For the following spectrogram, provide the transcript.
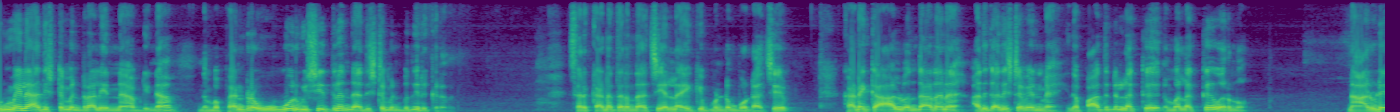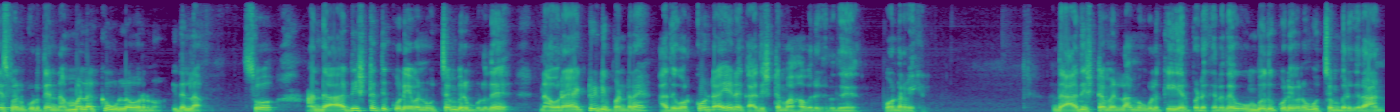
உண்மையில் அதிர்ஷ்டம் என்றால் என்ன அப்படின்னா நம்ம பண்ணுற ஒவ்வொரு விஷயத்திலும் இந்த அதிர்ஷ்டம் என்பது இருக்கிறது. சார் கடை திறந்தாச்சு எல்லா எக்யூப்மெண்ட்டும் போட்டாச்சு. கடைக்கு ஆள் வந்தால் தானே அதுக்கு அதிர்ஷ்டம் வேணுமே? இதை பார்த்துட்டு லக்கு நம்ம லக்கு வரணும். நான் அட்வர்டைஸ்மெண்ட் கொடுத்தேன் நம்ம லக்கு உள்ளே வரணும். இதெல்லாம். ஸோ அந்த அதிர்ஷ்டத்துக்கு உடையவன் உச்சம் பெறும் பொழுது நான் ஒரு ஆக்டிவிட்டி பண்ணுறேன் அது ஒர்க் அவுட் ஆகி எனக்கு அதிர்ஷ்டமாக வருகிறது போன்றவைகள். அந்த அதிர்ஷ்டம் எல்லாம் உங்களுக்கு ஏற்படுகிறது. ஒன்பது கூடையவனும் உச்சம் பெறுகிறான்.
